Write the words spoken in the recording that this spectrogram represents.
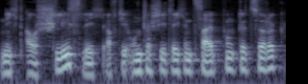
nicht ausschließlich auf die unterschiedlichen Zeitpunkte zurück,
